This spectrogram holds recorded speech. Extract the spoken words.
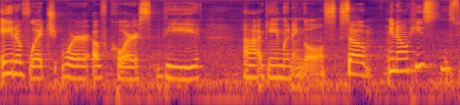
eight of which were, of course, the uh, game-winning goals. So you know he's, he's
